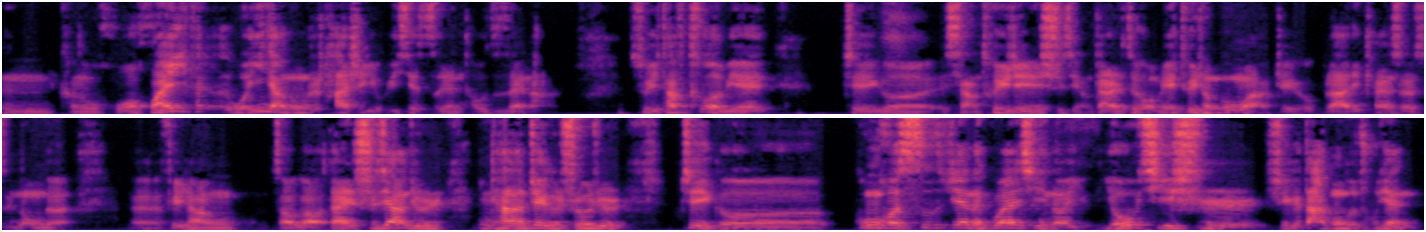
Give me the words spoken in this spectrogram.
嗯，可能我怀疑他，我印象中是他是有一些私人投资在那儿，所以他特别这个想推这些事情，但是最后没推成功啊。这个 Bloody cancers 弄得呃非常糟糕，但是实际上就是你看到这个时候就是这个公和私之间的关系呢，尤其是这个大公司出现，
